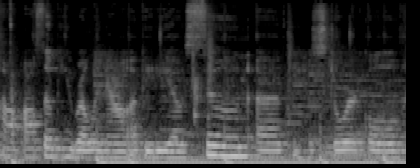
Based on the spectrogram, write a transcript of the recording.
I'll also be rolling out a video soon of the historical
